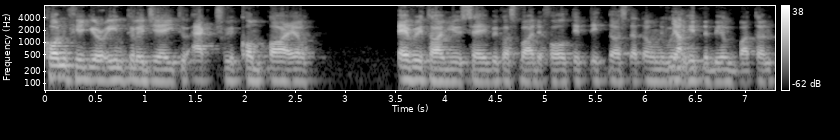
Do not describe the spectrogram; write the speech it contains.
configure IntelliJ to actually compile every time you save, because by default it, it does that only when yeah. you hit the build button.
